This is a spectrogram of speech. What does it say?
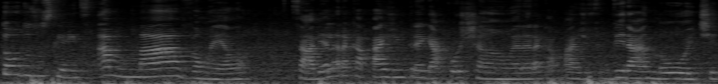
todos os clientes amavam ela, sabe? Ela era capaz de entregar colchão, ela era capaz de virar à noite,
